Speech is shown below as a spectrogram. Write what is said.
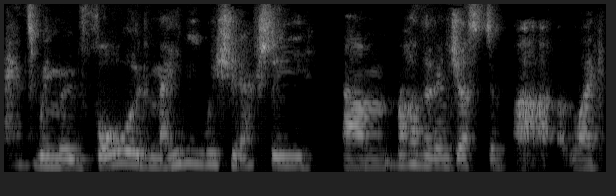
as we move forward, maybe we should actually, um, rather than just uh, like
